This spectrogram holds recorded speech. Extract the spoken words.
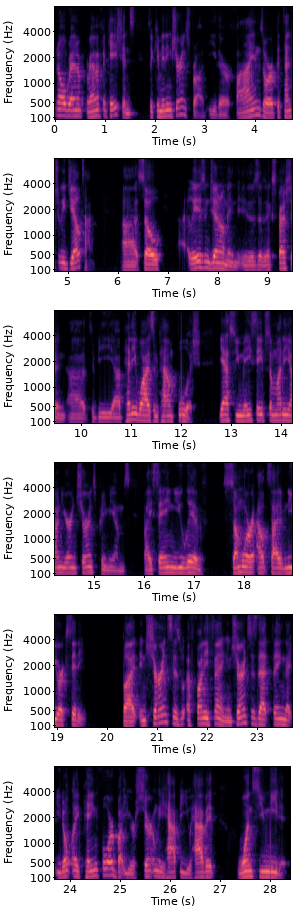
know ramifications to committing insurance fraud, either fines or potentially jail time. Uh, so, uh, ladies and gentlemen, there's an expression uh, to be uh, penny wise and pound foolish. Yes, you may save some money on your insurance premiums by saying you live somewhere outside of New York City. But insurance is a funny thing. Insurance is that thing that you don't like paying for, but you're certainly happy you have it once you need it.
